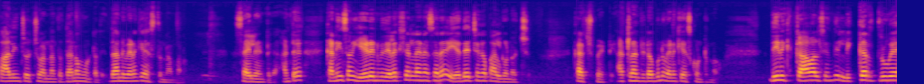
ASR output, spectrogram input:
పాలించవచ్చు అన్నంత ధనం ఉంటుంది. దాన్ని వెనకేస్తున్నాం మనం. సైలెంట్గా అంటే కనీసం ఏడెనిమిది ఎలక్షన్లు అయినా సరే యథేచ్ఛగా పాల్గొనవచ్చు ఖర్చు పెట్టి అట్లాంటి డబ్బును వెనకేసుకుంటున్నావు. దీనికి కావాల్సింది లిక్కర్ త్రూవే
